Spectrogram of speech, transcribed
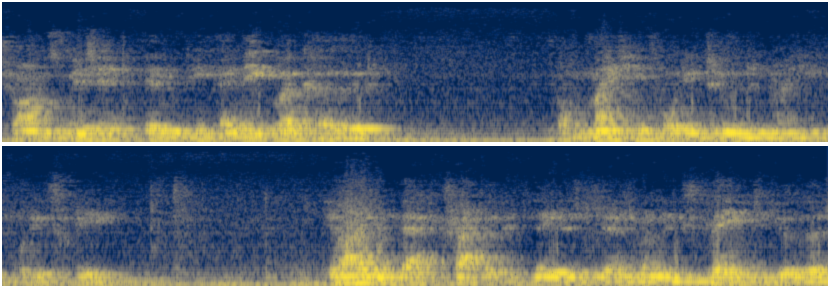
transmitted in the Enigma code from 1942 to 1943. If I can backtrack a bit, ladies and gentlemen, and explain to you that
